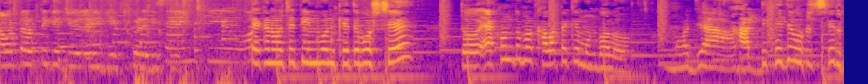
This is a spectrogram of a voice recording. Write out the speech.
আমার তরফ থেকে জুয়েলারি গিফট করে দিচ্ছি এখানে হচ্ছে তিন বোন খেতে বসছে। তো এখন তোমার খাবারটা কেমন বলো? মজা। হাড্ডি খাইতে বসছিল।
